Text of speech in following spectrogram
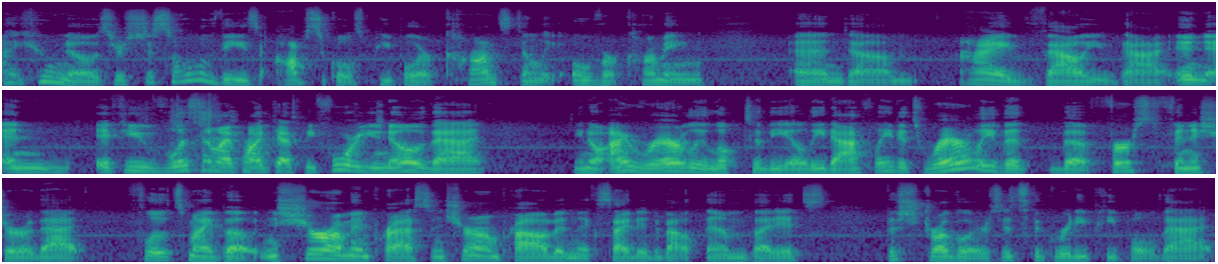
I, who knows there's just all of these obstacles people are constantly overcoming and um, i value that and and if you've listened to my podcast before you know that you know i rarely look to the elite athlete it's rarely the the first finisher that floats my boat. And sure, I'm impressed and sure, I'm proud and excited about them, but it's the strugglers, it's the gritty people that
